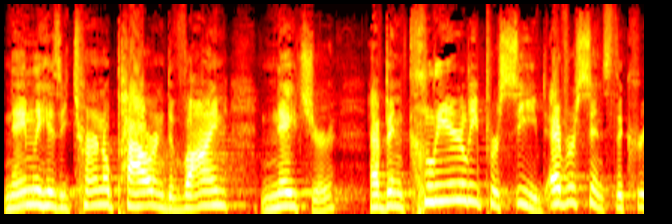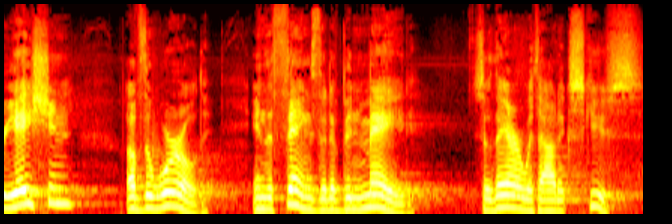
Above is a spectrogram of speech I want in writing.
namely his eternal power and divine nature, have been clearly perceived ever since the creation of the world in the things that have been made, so they are without excuse.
